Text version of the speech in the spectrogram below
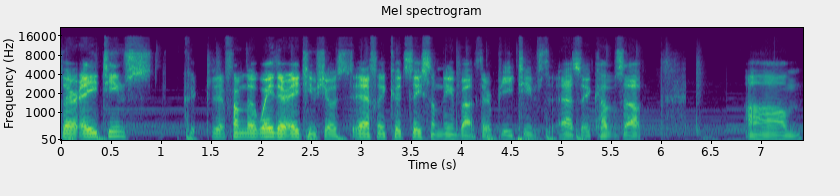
their A teams, from the way their A team shows, definitely could say something about their B teams as it comes up. Um,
